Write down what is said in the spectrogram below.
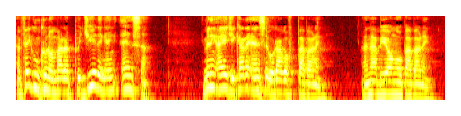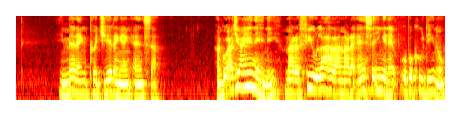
An fegun kuno mara pujirengeng ensa. Imening aji kara ensa uragof babaring. Anabiongo babareng. Imereng pujiring ensa. Angu ni mara fiu lahala mara ensa ingene ubakudino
